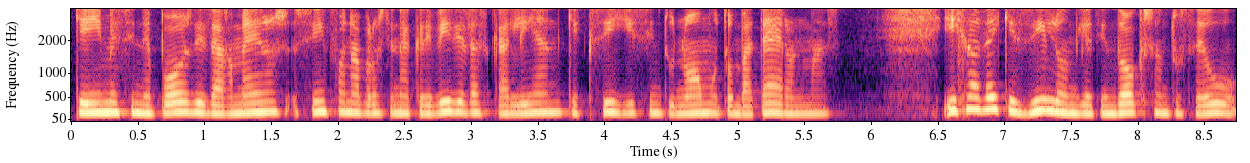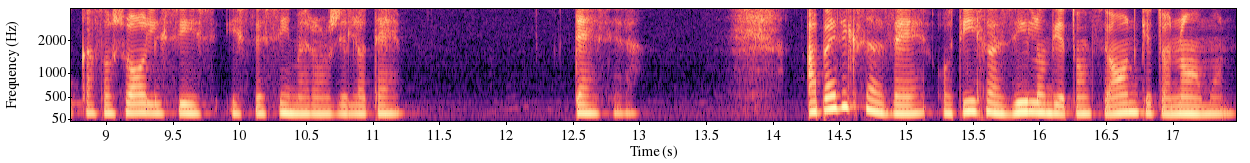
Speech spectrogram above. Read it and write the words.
Και είμαι συνεπώς διδαγμένος σύμφωνα προς την ακριβή διδασκαλία και εξήγηση του νόμου των πατέρων μας. Είχα δε και ζήλων για την δόξα του Θεού καθώς όλοι εσείς είστε σήμερον ζηλωτέ. 4. Απέδειξα δε ότι είχα ζήλον για τον Θεόν και των νόμων.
